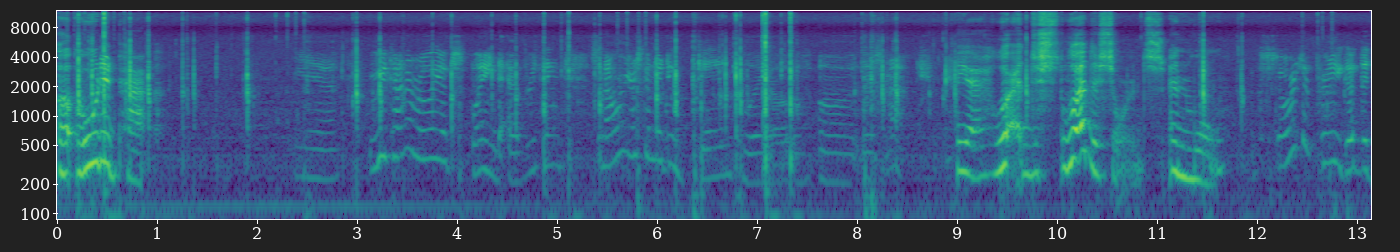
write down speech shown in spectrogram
a Odin pack. Yeah. We kind of really explained everything. So now we're just gonna do gameplay of uh, this match. Yeah, look at the, look at the swords and wool. swords are pretty good. The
